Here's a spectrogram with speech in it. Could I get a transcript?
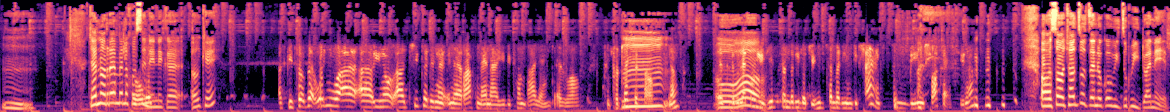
mm. Jaanong re emele go senene ka okay Okay, so that when you are, uh, you know, uh, treated in a, in a rough manner, you become violent as well to protect mm. yourself, you know? Oh. Like when you hit somebody, but you hit somebody in defense to being shot at, you know? oh, so tshwanetse o tsene ko o itse go itwanela.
